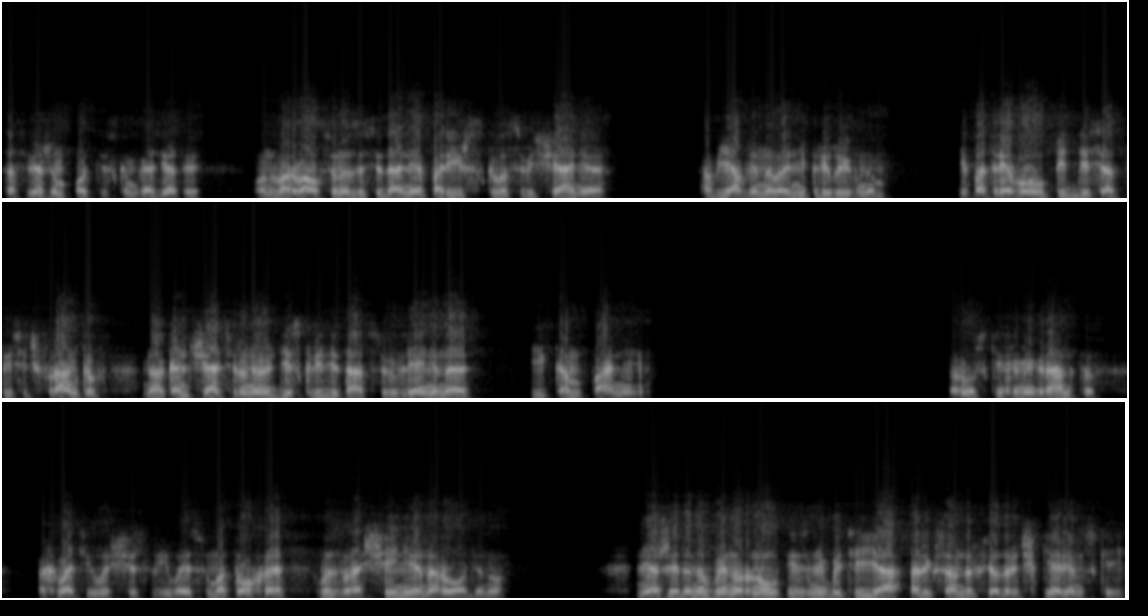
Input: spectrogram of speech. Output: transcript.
Со свежим оттиском газеты он ворвался на заседание парижского совещания, объявленного непрерывным, и потребовал 50 тысяч франков на окончательную дискредитацию Ленина и компании. Русских эмигрантов охватила счастливая суматоха возвращения на родину неожиданно вынырнул из небытия Александр Федорович Керенский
